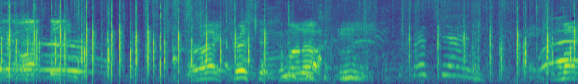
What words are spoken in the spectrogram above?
Hey, Austin. All right, Tristan, come on up. Kristen. My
